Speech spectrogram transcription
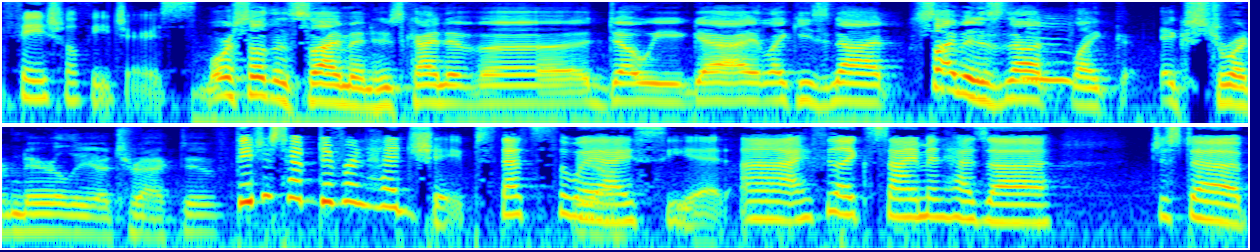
facial features. More so than Simon, who's kind of a doughy guy. Like he's not. Simon is not Hmm. like extraordinarily attractive. They just have different head shapes. That's the way Yeah. I see it. Uh, I feel like Simon has a just a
